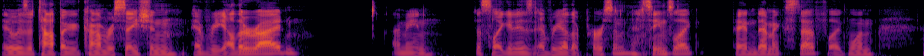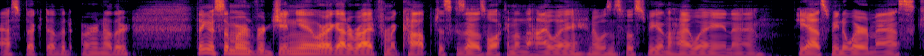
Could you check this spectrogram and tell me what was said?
it was a topic of conversation every other ride. I mean, just like it is every other person, it seems like pandemic stuff, like one aspect of it or another. I think it was somewhere in Virginia where I got a ride from a cop just because I was walking on the highway and I wasn't supposed to be on the highway, and uh, he asked me to wear a mask.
